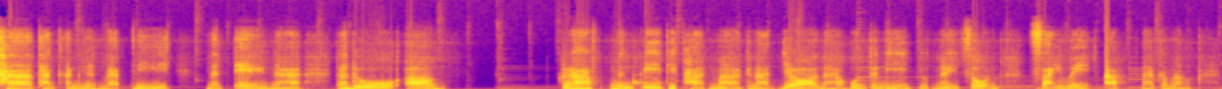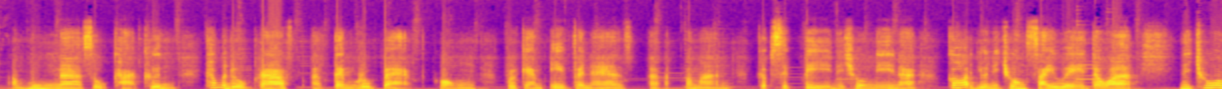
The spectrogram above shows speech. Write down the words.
ค่าทางการเงินแบบนี้นั่นเองนะคะถ้าดู กราฟ 1 ปีที่ผ่านมาขนาดย่อนะคะหุ้นตัวนี้อยู่ในโซนsideway up นะกำลังมุ่งหน้าสู่ขาขึ้น ถ้ามาดูกราฟเต็มรูปแบบของโปรแกรม e-finance ประมาณเกือบ 10 ปีในช่วงนี้นะก็อยู่ในช่วง sideway แต่ว่าในช่วง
